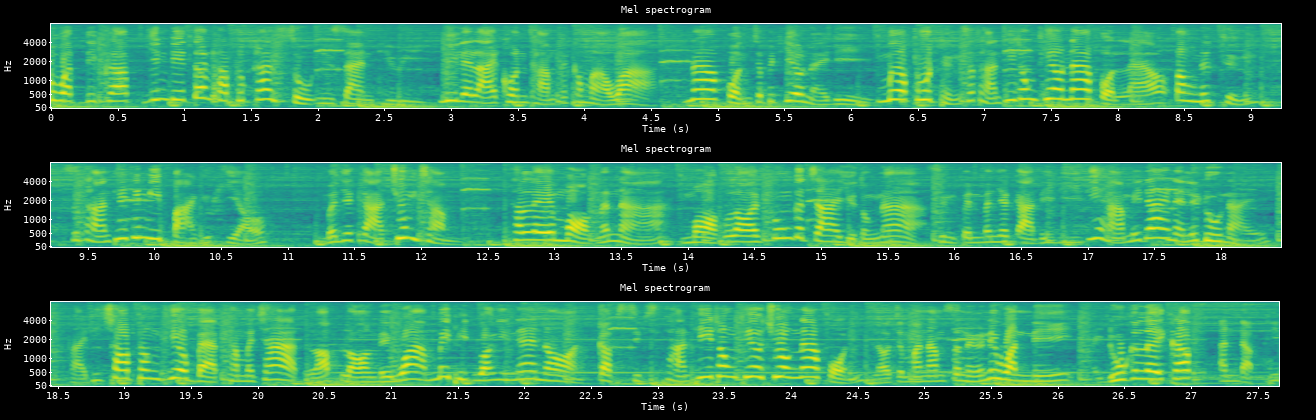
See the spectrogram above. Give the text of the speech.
สวัสดีครับ ยินดีต้อนรับทุกท่านสู่ i n s a n TV มีหลาย ๆ คนถามกันเข้ามาว่า หน้าฝนจะไปเที่ยวไหนดี เมื่อพูดถึงสถานที่ท่องเที่ยวหน้าฝนแล้ว ต้องนึกถึงสถานที่ที่มีป่าเขียวๆบรรยากาศชุ่มฉ่ำทะเลหมอกหนาๆหมอกลอยฟุ้งกระจายอยู่ตรงหน้า ซึ่งเป็นบรรยากาศดีๆที่หาไม่ได้ในฤดูไหนใครที่ชอบท่องเที่ยวแบบธรรมชาติ รับรองได้ว่าไม่ผิดหวังอย่างแน่นอน กับ 10 สถานที่ท่องเที่ยวช่วงหน้าฝน เราจะมานำเสนอในวันนี้ไปดูกันเลยครับ อันดับที่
